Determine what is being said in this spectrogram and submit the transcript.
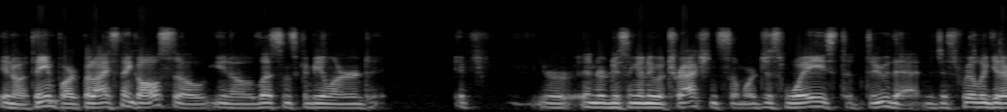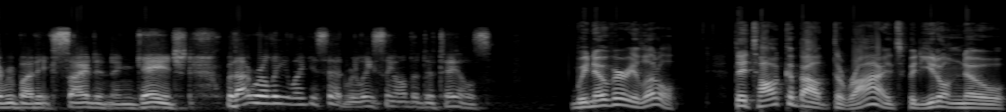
you know, a theme park. But I think also, you know, lessons can be learned if you're introducing a new attraction somewhere, just ways to do that and just really get everybody excited and engaged without really, like you said, releasing all the details. We know very little. They talk about the rides, but you don't know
